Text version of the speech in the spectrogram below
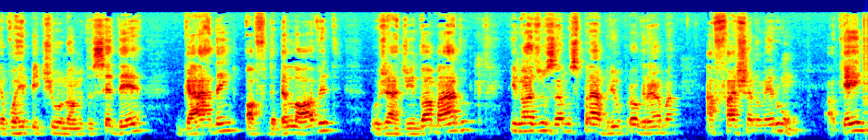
Eu vou repetir o nome do CD: Garden of the Beloved, O Jardim do Amado. E nós usamos para abrir o programa a faixa número 1, ok?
